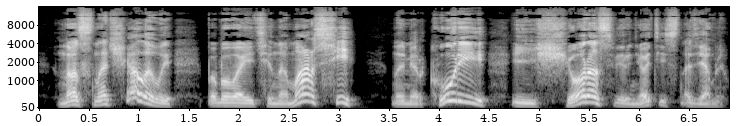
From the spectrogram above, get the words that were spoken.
— Но сначала вы побываете на Марсе, на Меркурии и еще раз вернетесь на Землю.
